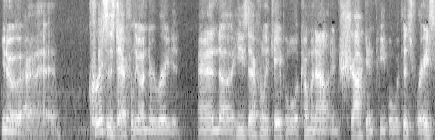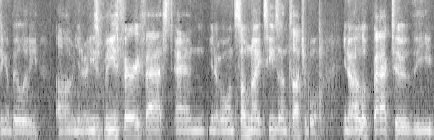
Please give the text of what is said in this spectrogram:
you know, uh, Chris is definitely underrated, and uh, he's definitely capable of coming out and shocking people with his racing ability. Um, you know, he's he's very fast, and you know, on some nights he's untouchable. You know, I look back to the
